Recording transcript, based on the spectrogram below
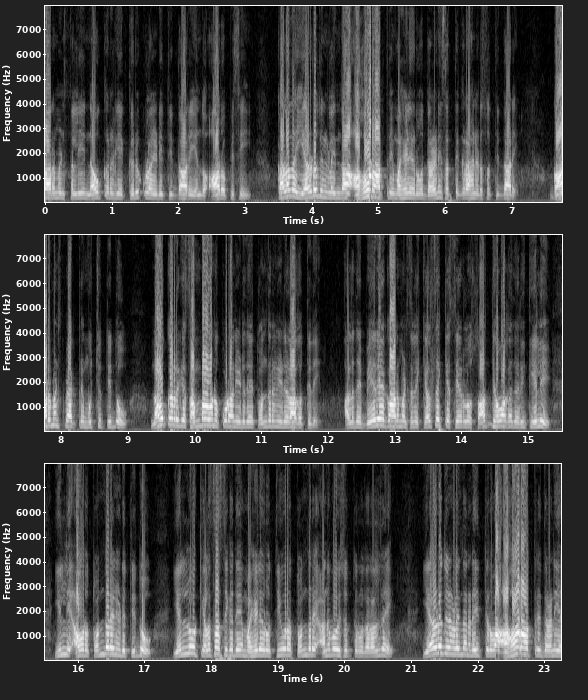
ಗಾರ್ಮೆಂಟ್ಸ್ನಲ್ಲಿ ನೌಕರರಿಗೆ ಕಿರುಕುಳ ನೀಡುತ್ತಿದ್ದಾರೆ ಎಂದು ಆರೋಪಿಸಿ ಕಳೆದ ಎರಡು ದಿನಗಳಿಂದ ಅಹೋರಾತ್ರಿ ಮಹಿಳೆಯರು ಧರಣಿ ಸತ್ಯಾಗ್ರಹ ನಡೆಸುತ್ತಿದ್ದಾರೆ. ಗಾರ್ಮೆಂಟ್ಸ್ ಫ್ಯಾಕ್ಟರಿ ಮುಚ್ಚುತ್ತಿದ್ದು ನೌಕರರಿಗೆ ಸಂಬಳವನ್ನು ಕೂಡ ನೀಡದೆ ತೊಂದರೆ ನೀಡಲಾಗುತ್ತಿದೆ. ಅಲ್ಲದೆ ಬೇರೆ ಗಾರ್ಮೆಂಟ್ಸ್ನಲ್ಲಿ ಕೆಲಸಕ್ಕೆ ಸೇರಲು ಸಾಧ್ಯವಾಗದ ರೀತಿಯಲ್ಲಿ ಇಲ್ಲಿ ಅವರು ತೊಂದರೆ ನೀಡುತ್ತಿದ್ದು, ಎಲ್ಲೂ ಕೆಲಸ ಸಿಗದೆ ಮಹಿಳೆಯರು ತೀವ್ರ ತೊಂದರೆ ಅನುಭವಿಸುತ್ತಿರುವುದರಲ್ಲದೆ ಎರಡು ದಿನಗಳಿಂದ ನಡೆಯುತ್ತಿರುವ ಅಹೋರಾತ್ರಿ ಧರಣಿಯ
